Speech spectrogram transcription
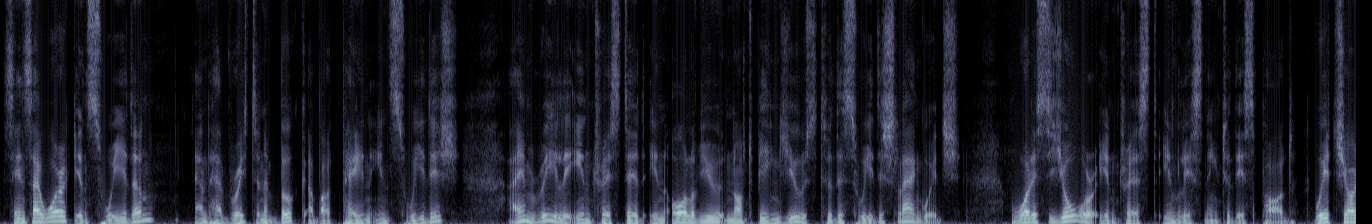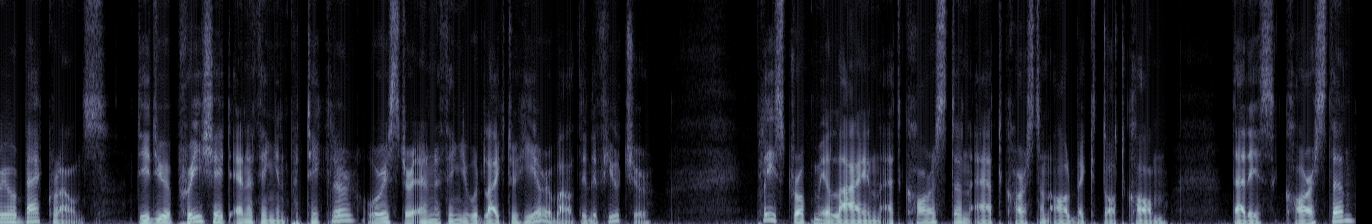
Since I work in Sweden and have written a book about pain in Swedish, I am really interested in all of you not being used to the Swedish language. What is your interest in listening to this pod? Which are your backgrounds? Did you appreciate anything in particular, or is there anything you would like to hear about in the future? Please drop me a line at karsten at karstenahlbeck.com. That is karsten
